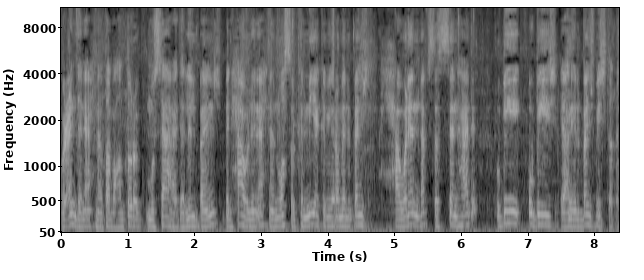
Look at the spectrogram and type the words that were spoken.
وعندنا إحنا طبعا طرق مساعدة للبنج. بنحاول إن إحنا نوصل كمية كبيرة من البنج حوالين نفس السن هذا وبي وبي يعني البنج بيشتغل.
